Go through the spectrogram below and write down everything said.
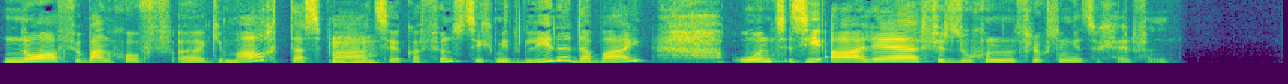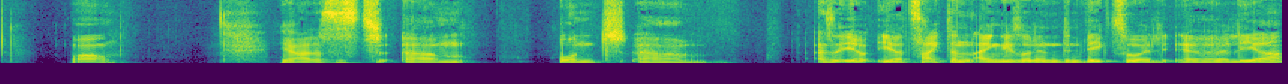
nur für Bahnhof äh, gemacht. Das war mhm. circa 50 Mitglieder dabei und sie alle versuchen, Flüchtlingen zu helfen. Wow. Ja, das ist ähm, und ähm also ihr, ihr zeigt dann eigentlich so den, den Weg zur äh, Lea.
